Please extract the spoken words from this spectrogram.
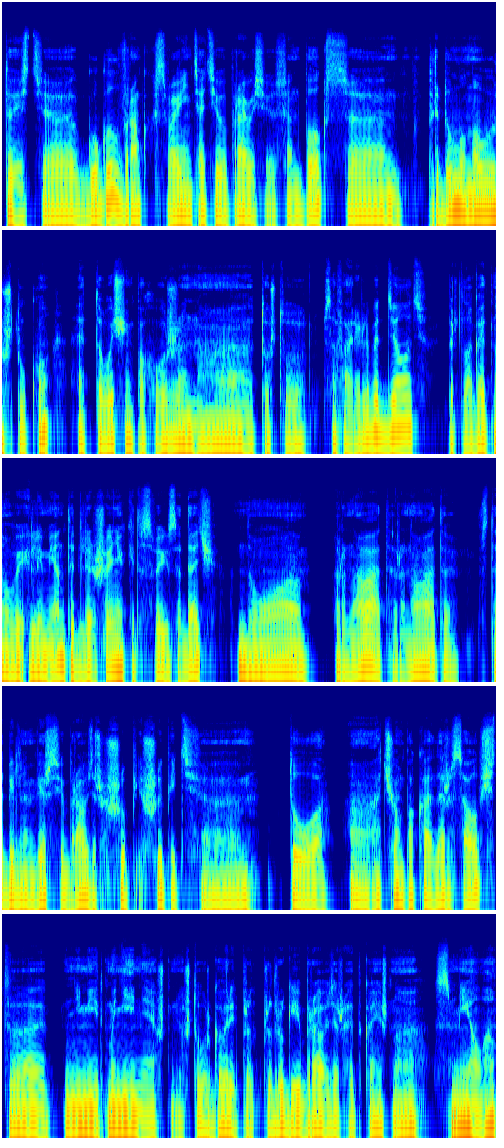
То есть э, Google в рамках своей инициативы Privacy Sandbox э, придумал новую штуку. Это очень похоже на то, что Safari любит делать, предлагать новые элементы для решения каких-то своих задач, но рановато, рановато стабильном версии браузера шип, шипить э, то, а, о чем пока даже сообщество не имеет мнения, что, что уж говорить про, про другие браузеры, это, конечно, смело.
